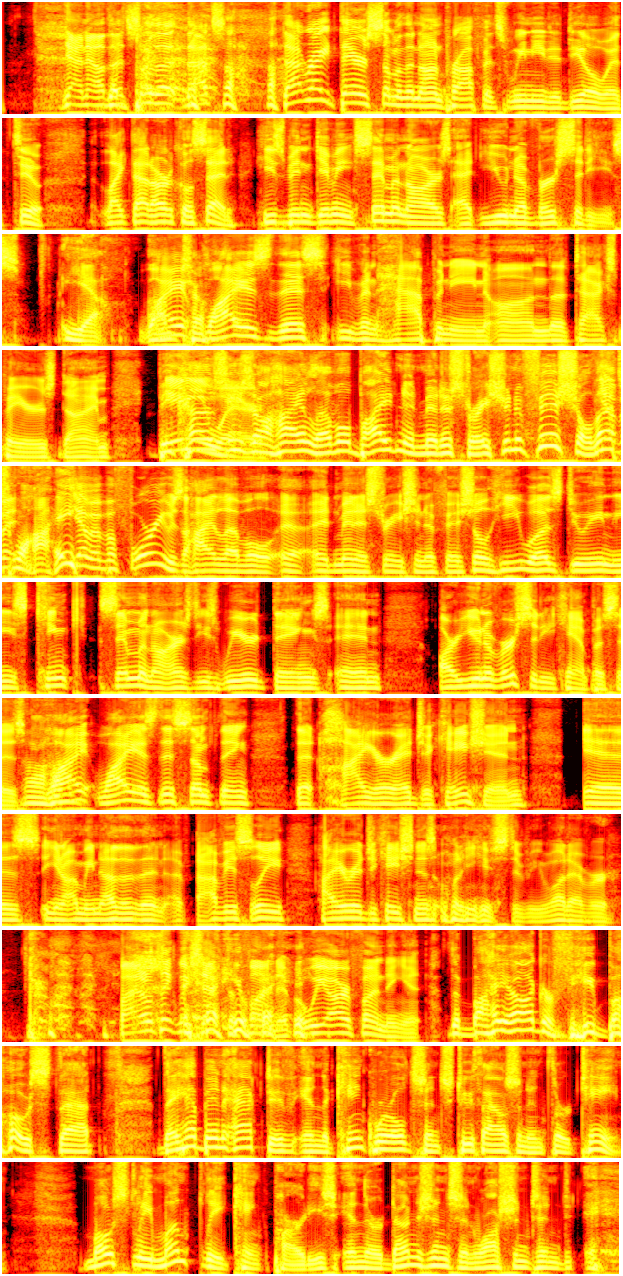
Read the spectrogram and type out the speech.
Yeah, now that's some of the that's that right there is some of the nonprofits we need to deal with too. Like that article said, he's been giving seminars at universities. Yeah. Why I'm why is this even happening on the taxpayers' dime? Because he's a high level Biden administration official. That's but, why. Yeah, but before he was a high level uh, administration official, he was doing these kink seminars, these weird things in our university campuses. Uh-huh. Why why is this something that higher education is, you know, I mean other than obviously higher education isn't what it used to be, whatever. but I don't think we should have to fund it, but we are funding it. The biography boasts that they have been active in the kink world since 2013. Mostly monthly kink parties in their dungeons in Washington,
